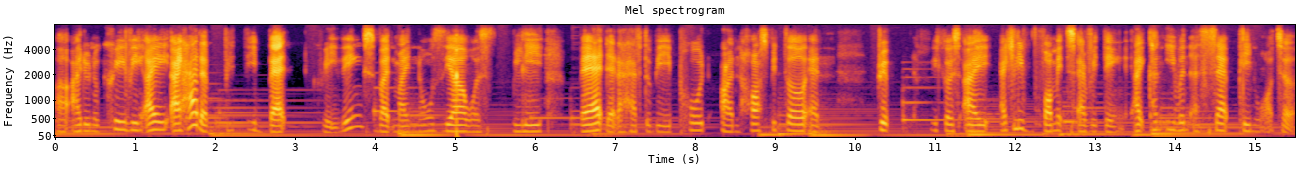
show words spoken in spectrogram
uh, i don't know craving i i had a pretty bad cravings but my nausea was really bad that i have to be put on hospital and drip because I actually vomits everything. I can't even accept plain water.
